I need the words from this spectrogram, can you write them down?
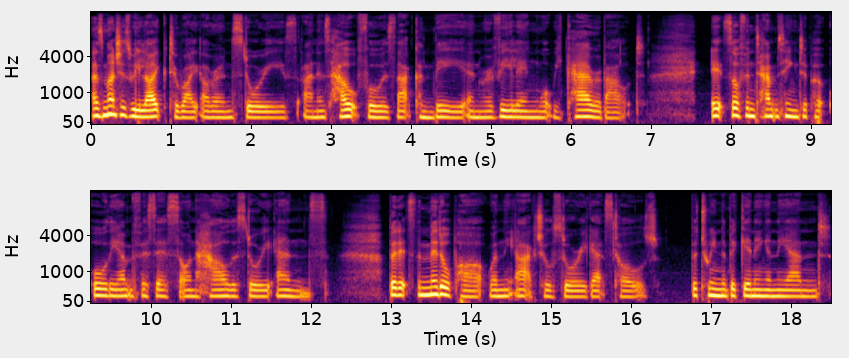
As much as we like to write our own stories, and as helpful as that can be in revealing what we care about, it's often tempting to put all the emphasis on how the story ends. But it's the middle part when the actual story gets told, between the beginning and the end,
